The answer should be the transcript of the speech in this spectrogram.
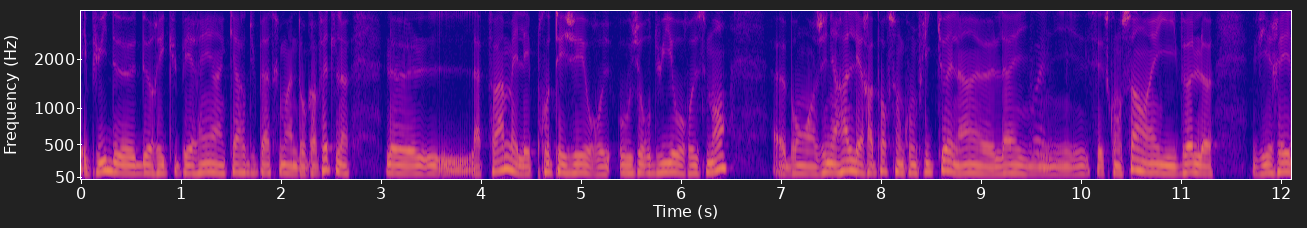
et puis de, récupérer un quart du patrimoine. Donc en fait, la femme, elle est protégée aujourd'hui, heureusement, bon, en général, les rapports sont conflictuels. Hein. Euh, là, c'est ce qu'on sent. Hein. Ils veulent virer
